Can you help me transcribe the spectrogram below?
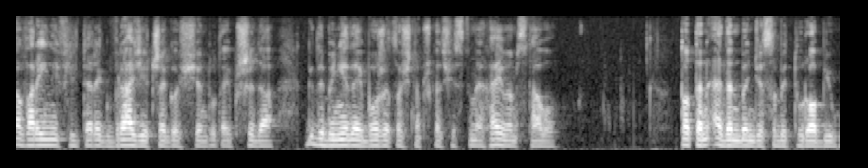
awaryjny filterek w razie czegoś się tutaj przyda. Gdyby nie daj Boże coś na przykład się z tym Eheimem stało, to ten Eden będzie sobie tu robił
